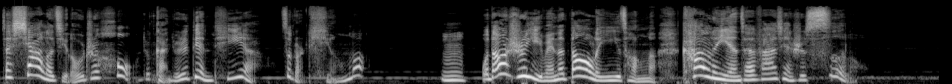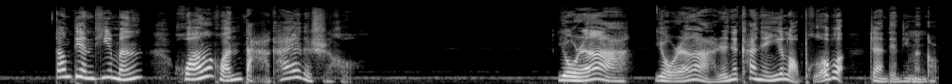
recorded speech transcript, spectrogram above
在下了几楼之后，就感觉这电梯呀、自个儿停了。嗯我当时以为呢到了一层了，看了一眼才发现是四楼。当电梯门缓缓打开的时候，有人啊，有人啊，人家看见一个老婆婆站电梯门口，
